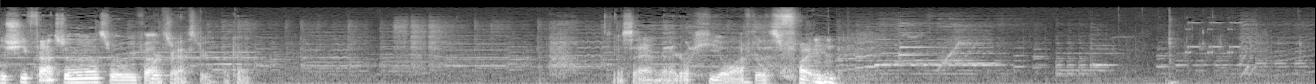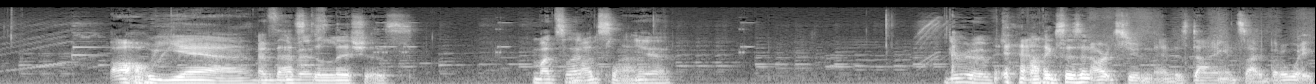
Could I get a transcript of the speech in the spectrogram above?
Is she faster than us or are we We're faster? faster. Okay. I was gonna say, I'm gonna go heal after this fight. oh, yeah. That's That's, delicious. Mud slap? Mud slap. Yeah. Get rid of. Alex is an art student and is dying inside but awake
